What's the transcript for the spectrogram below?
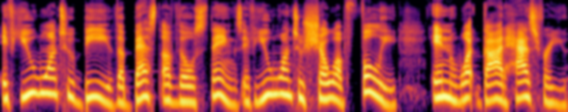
if you want to be the best of those things, if you want to show up fully in what God has for you,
